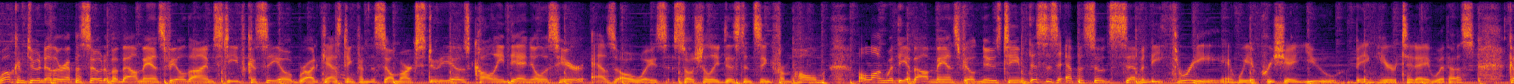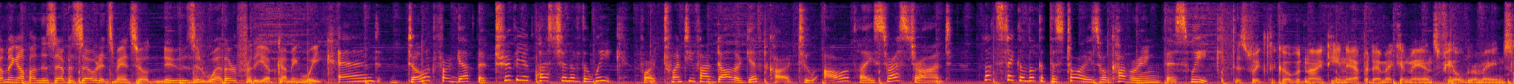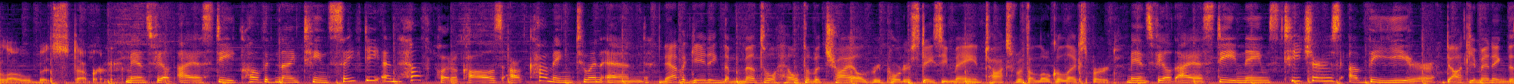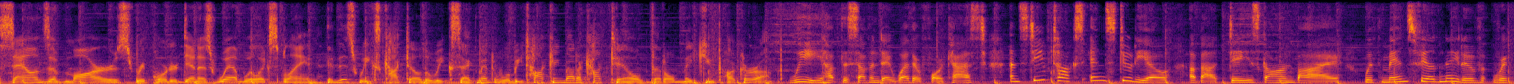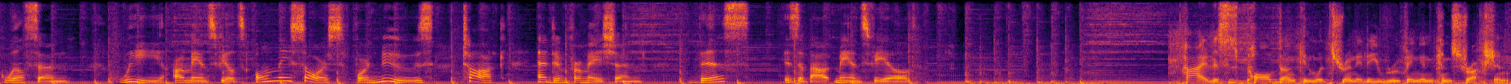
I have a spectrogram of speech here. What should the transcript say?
Welcome to another episode of About Mansfield. I'm Steve Casillo, broadcasting from the Cellmark Studios. Colleen Daniel is here, as always, socially distancing from home, along with the About Mansfield news team. This is episode 73, and we appreciate you being here today with us. Coming up on this episode, it's Mansfield news and weather for the upcoming week. And don't forget the trivia question of the week for a $25 gift card to Our Place restaurant. Let's take a look at the stories we're covering this week. This week, the COVID 19 epidemic in Mansfield remains low but stubborn. Mansfield ISD COVID 19 safety and health protocols are coming to an end. Navigating the mental health of a child, reporter Stacy Main talks with a local expert. Mansfield ISD names Teachers of the Year. Documenting the sounds of Mars, reporter Dennis Webb will explain. In this week's Cocktail of the Week segment, we'll be talking about a cocktail that'll make you pucker up. We have the seven day weather forecast and Steve talks in studio about days gone by with Mansfield native Rick Wilson. We are Mansfield's only source for news, talk, and information. This is about Mansfield. Hi, this is Paul Duncan with Trinity Roofing and Construction.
